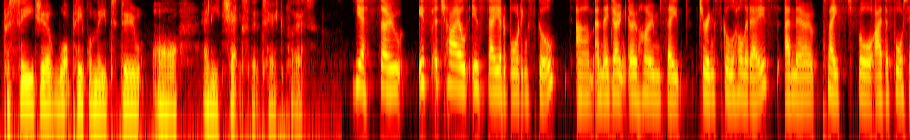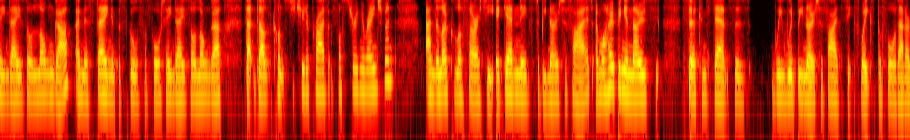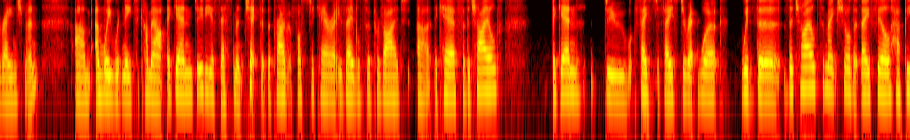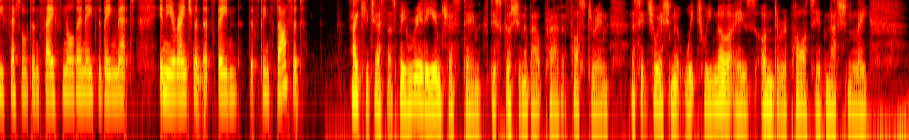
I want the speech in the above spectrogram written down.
procedure, what people need to do, or any checks that take place? Yes. So if a child is, say, at a boarding school um, and they don't go home, say, during school holidays and they're placed for either 14 days or longer and they're staying at the school for 14 days or longer, that does constitute a private fostering arrangement. And the local authority again needs to be notified. And we're hoping in those circumstances, we would be notified six weeks before that arrangement. Um, and we would need to come out again, do the assessment, check that the private foster carer is able to provide uh, the care for the child. Again, do face to face direct work with the the child to make sure that they feel happy, settled, and safe, and all their needs are being met in the arrangement that's been that's been started. Thank you, Jess. That's been really interesting discussion about private fostering, a situation at which we know is underreported nationally.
